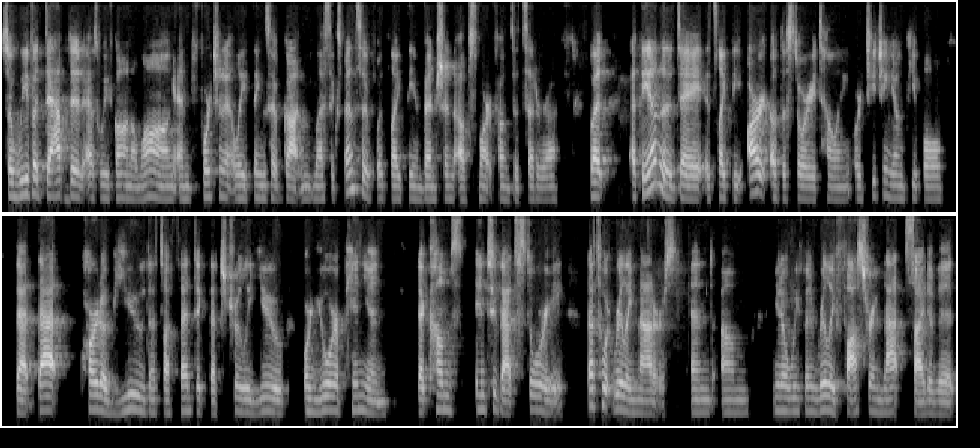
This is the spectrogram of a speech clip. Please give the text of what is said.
so we've adapted as we've gone along, and fortunately, things have gotten less expensive with like the invention of smartphones, et cetera. But at the end of the day, it's like the art of the storytelling or teaching young people that that part of you that's authentic, that's truly you, or your opinion that comes into that story. That's what really matters. And um, you know, we've been really fostering that side of it,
